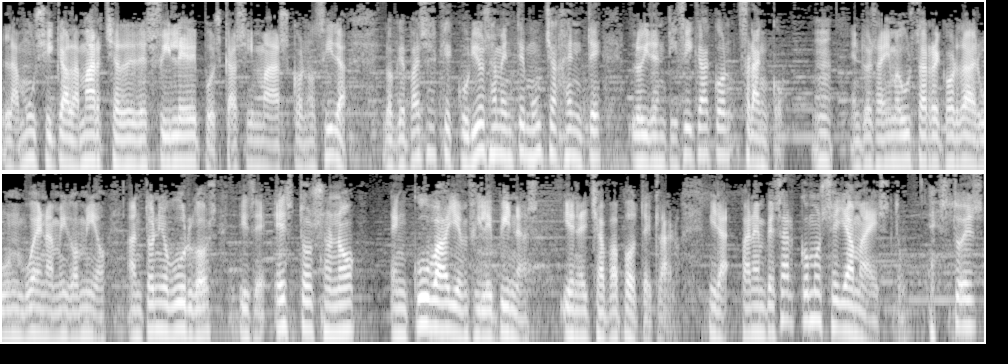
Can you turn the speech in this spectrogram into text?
la música, la marcha de desfile, pues casi más conocida. Lo que pasa es que, curiosamente, mucha gente lo identifica con Franco. Entonces, a mí me gusta recordar un buen amigo mío, Antonio Burgos, dice, esto sonó en Cuba y en Filipinas y en el Chapapote, claro. Mira, para empezar, ¿cómo se llama esto? Esto es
